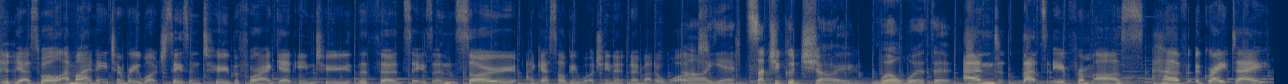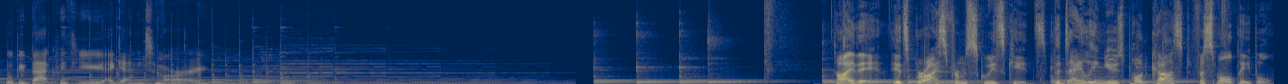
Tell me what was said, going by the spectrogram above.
Yes, well, I might need to rewatch season two before I get into the third season, so I guess I'll be watching it no matter what. Oh, yeah. Such a good show. Well worth it. And that's it from us. Have a great day. We'll be back with you again tomorrow. Hi there, it's Bryce from Squiz Kids, the daily news podcast for small people.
